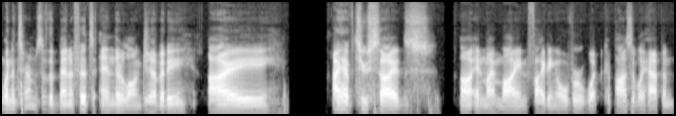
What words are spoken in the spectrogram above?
When in terms of the benefits and their longevity, I I have two sides uh, in my mind fighting over what could possibly happen.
